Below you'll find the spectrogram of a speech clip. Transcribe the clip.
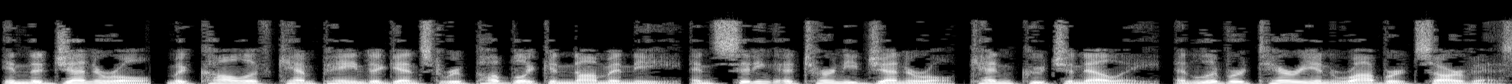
In the general, McAuliffe campaigned against Republican nominee and sitting Attorney General Ken Cuccinelli, and Libertarian Robert Sarvis.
